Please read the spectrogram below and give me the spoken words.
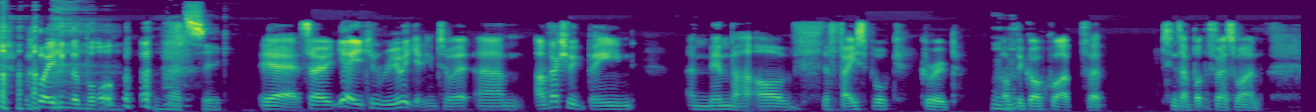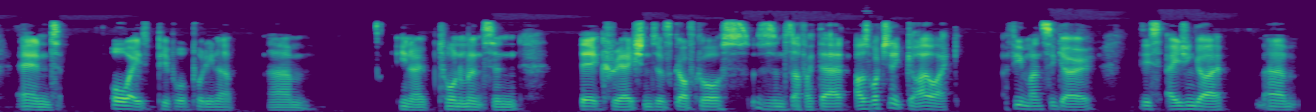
before you hit the ball. That's sick. Yeah, so yeah, you can really get into it. Um, I've actually been a member of the Facebook group Mhm. of the golf club for since I bought the first one, and always people are putting up, um, you know, tournaments and their creations of golf courses and stuff like that. I was watching a guy like a few months ago, this Asian guy. Um,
